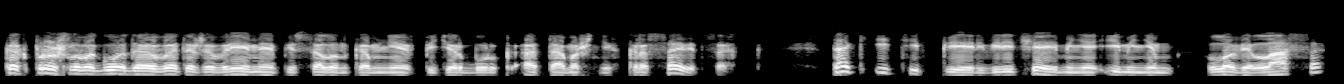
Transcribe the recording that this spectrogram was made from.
Как прошлого года в это же время писал он ко мне в Петербург о тамошних красавицах, так и теперь, величая меня именем Ловеласа,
